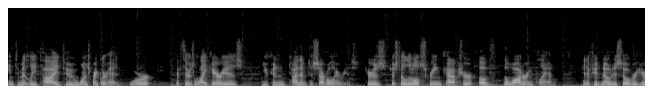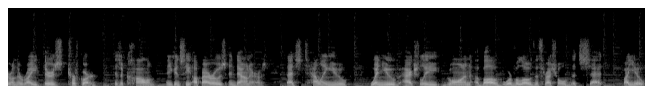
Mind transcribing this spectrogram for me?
intimately tied to one sprinkler head, or if there's like areas, you can tie them to several areas. Here's just a little screen capture of the watering plan. And if you'd notice over here on the right, there's turf guard. There's a column, and you can see up arrows and down arrows. That's telling you when you've actually gone above or below the threshold that's set by you.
